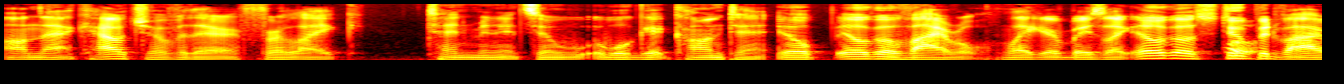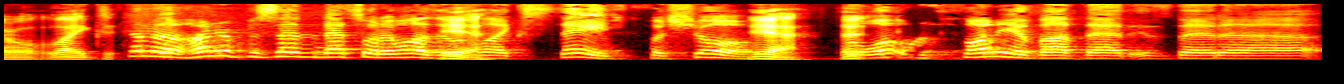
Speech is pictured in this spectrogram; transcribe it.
on that couch over there for like 10 minutes and we'll get content. It'll it'll go viral." Like everybody's like, "It'll go stupid viral." Like no, no, hundred percent. That's what it was. It Yeah. was like staged for sure. yeah. But what was funny about that is that uh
